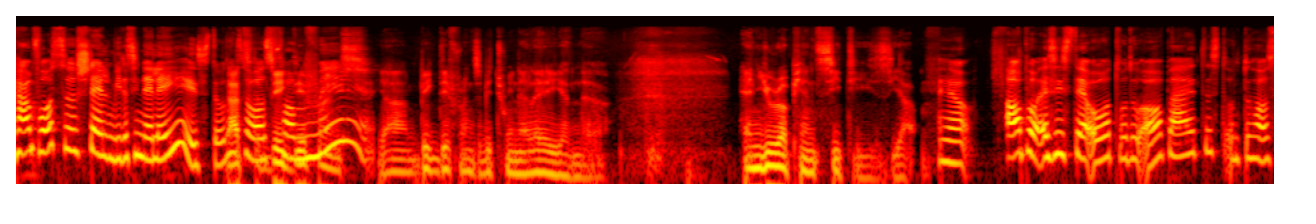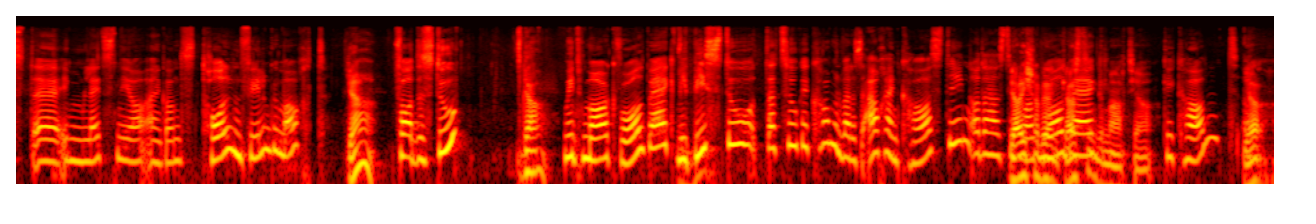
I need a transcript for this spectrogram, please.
kaum vorzustellen, wie das in L.A. ist, oder? That's so als big Familie. difference. Yeah, big difference between LA and, uh, and European cities. Yeah. Ja. Aber es ist der Ort, wo du arbeitest und du hast äh, im letzten Jahr einen ganz tollen Film gemacht. Ja, Fandest du? Ja. Mit Mark Wahlberg. Wie bist du dazu gekommen? War das auch ein Casting oder hast du Ja, Mark ich habe ein Wahlberg Casting gemacht, ja. gekannt? Ja.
